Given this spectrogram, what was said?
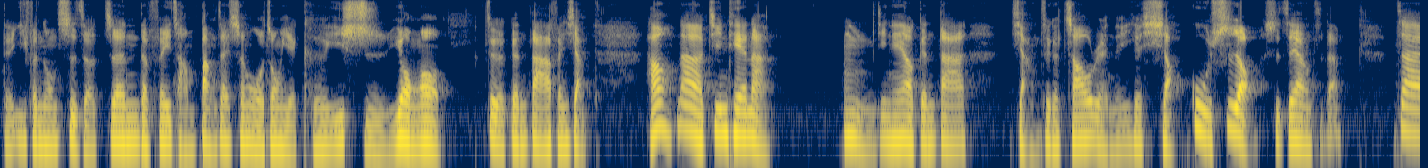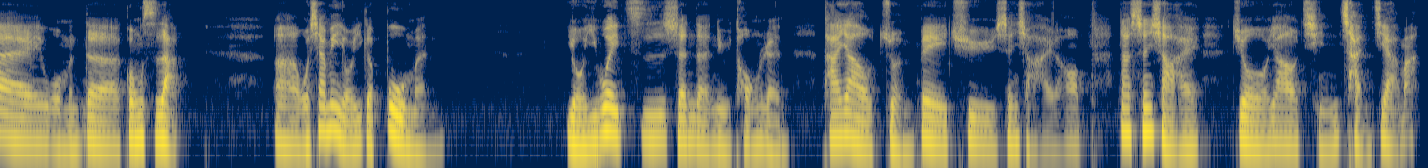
的一分钟斥责真的非常棒，在生活中也可以使用哦。这个跟大家分享。好，那今天呢，嗯，今天要跟大家讲这个招人的一个小故事哦，是这样子的，在我们的公司啊。啊，我下面有一个部门，有一位资深的女同仁，她要准备去生小孩了哦。那生小孩就要请产假嘛，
